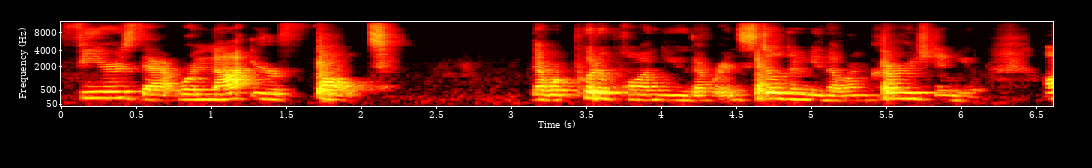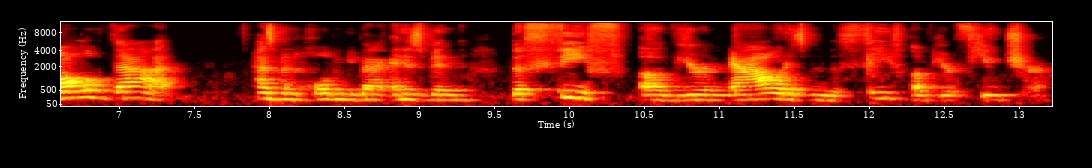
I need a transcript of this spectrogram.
fears that were not your fault, that were put upon you, that were instilled in you, that were encouraged in you, all of that has been holding you back and has been the thief of your now. It has been the thief of your future.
